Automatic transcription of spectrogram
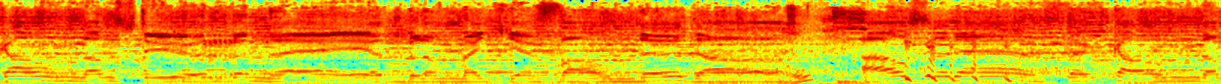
Kan, dan sturen wij het bloemetje van de dag. Als het even kan, dan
